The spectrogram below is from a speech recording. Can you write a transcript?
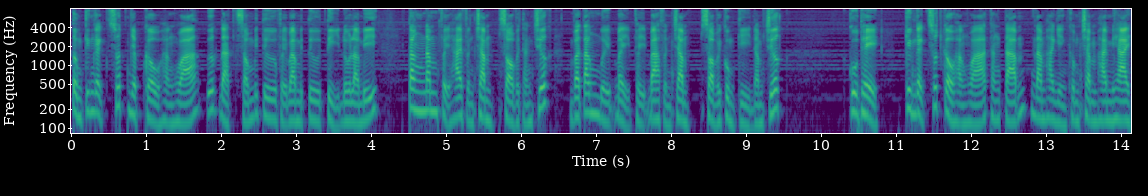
tổng kim ngạch xuất nhập khẩu hàng hóa ước đạt 64,34 tỷ đô la Mỹ, tăng 5,2% so với tháng trước và tăng 17,3% so với cùng kỳ năm trước. Cụ thể, kim ngạch xuất khẩu hàng hóa tháng 8 năm 2022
